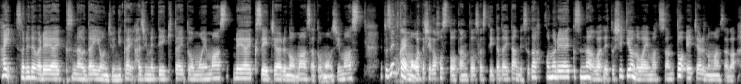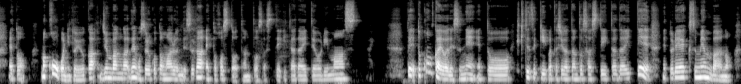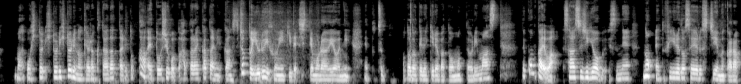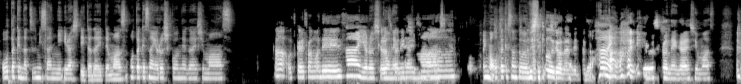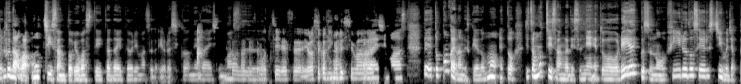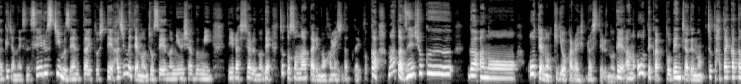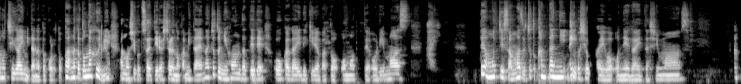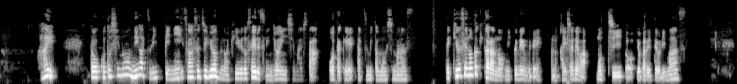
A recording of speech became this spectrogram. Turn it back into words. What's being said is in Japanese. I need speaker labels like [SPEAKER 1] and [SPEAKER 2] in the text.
[SPEAKER 1] はい。それでは、レイヤー X Now 第42回始めていきたいと思います。レイヤー XHR のマーサと申します。えっと、前回も私がホストを担当させていただいたんですが、このレイヤー X Now は、えっと、CTO の Y 松さんと HR のマーサが、えっと、まあ、交互にというか、順番が前後することもあるんですが、えっと、ホストを担当させていただいております。で、えっと、今回はですね、えっと、引き続き私が担当させていただいて、えっと、レイヤー X メンバーのまあ、お一人一人のキャラクターだったりとか、えっと、お仕事、働き方に関して、ちょっと緩い雰囲気で知ってもらうように、えっと、つお届けできればと思っております。で今回は SARS 事業部ですね、の、えっと、フィールドセールスチームから大竹夏美さんにいらしていただいてます。大竹さんよろしくお願いします。
[SPEAKER 2] あ、お疲れ様です。
[SPEAKER 1] はい、よろしくお願いします。ます今、大竹さんとお呼びしてき
[SPEAKER 2] た。登場なんで。
[SPEAKER 1] はい。はい。よろしくお願いします。普段はモッチーさんと呼ばせていただいておりますが、よろしくお願いします。
[SPEAKER 2] そうなんです。モッチーです。よろしくお願いします。
[SPEAKER 1] お願いします。で、えっと、今回なんですけれども、えっと、実はモッチーさんがですね、えっと、レイヤー X のフィールドセールスチームじゃだけじゃないですね、セールスチーム全体として初めての女性の入社組でいらっしゃるので、ちょっとそのあたりのお話だったりとか、まあ、あとは前職が、あの、大手の企業からいらしてるので、あの、大手かとベンチャーでのちょっと働き方の違いみたいなところとか、なんかどんな風に、あの、お仕事されていらっしゃるのかみたいな、ちょっと2本立てでお伺いできればと思っております。はい。では、もっちーさん、まずちょっと簡単に自己紹介をお願いいたします。
[SPEAKER 2] はい。はいと今年の2月1日に SARS 事業部のフィールドセールスにジョインしました。大竹夏美と申します。で、旧姓の時からのニックネームで、あの、会社では、モッチーと呼ばれております。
